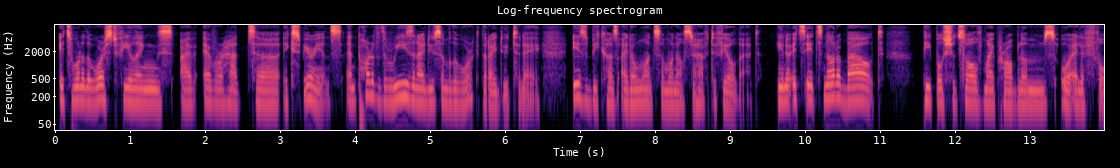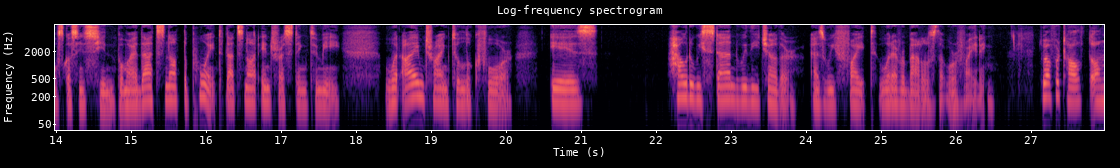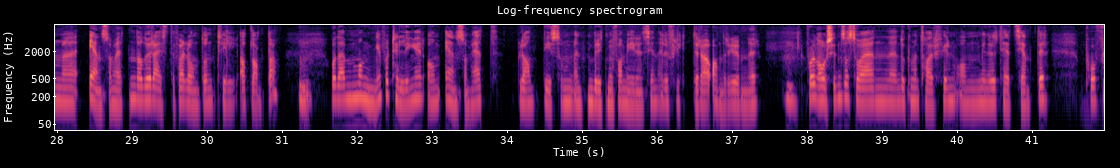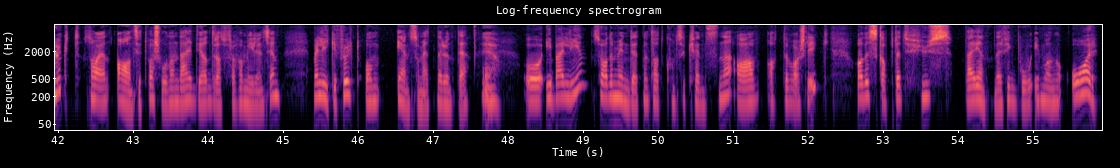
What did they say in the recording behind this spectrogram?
it's one of the worst feelings I've ever had to experience. And part of the reason I do some of the work that I do today is because I don't want someone else to have to feel that. You know, it's, it's not about people should solve my problems or eller folk skal synes synd på meg. That's not the point. That's not interesting to me. What I'm trying to look for is how do we stand with each other as we fight whatever battles that we're fighting? Du har fortalt om eh, ensomheten da du reiste fra London til Atlanta. Og det er mange fortellinger om ensomhet blant de som enten bryter med familien sin eller flykter av andre grunner. For en år siden så, så jeg en dokumentarfilm om minoritetsjenter på flukt, som var i en annen situasjon enn deg. De hadde dratt fra familien sin. Men like fullt om ensomheten rundt det. Ja. Og i Berlin så hadde myndighetene tatt konsekvensene av at det var slik, og hadde skapt et hus der jentene fikk bo i mange år.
